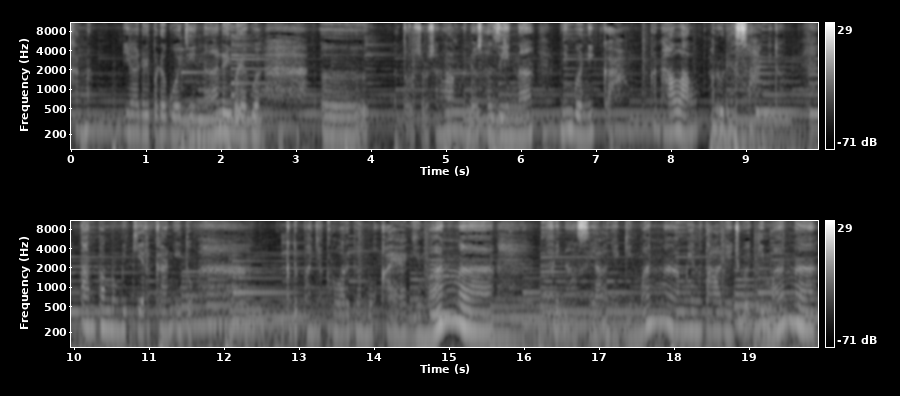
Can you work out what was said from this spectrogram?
karena ya daripada gue zina daripada gue uh, terus-terusan ngelakuin dosa zina ini gue nikah. Kan halal kan udah sah gitu. Tanpa memikirkan itu ke depannya keluarga mau kayak gimana finansialnya gimana mentalnya juga gimana.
